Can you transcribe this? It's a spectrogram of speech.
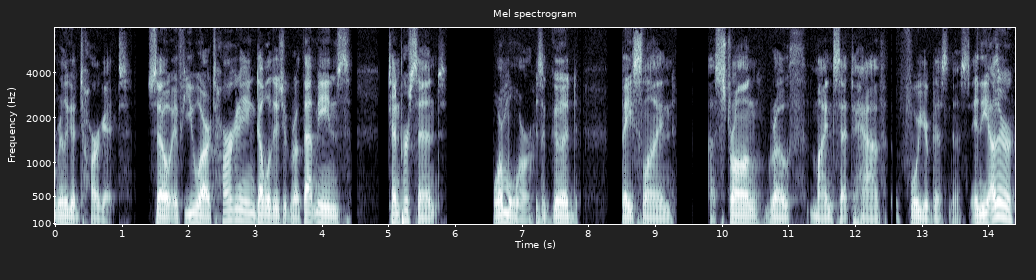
really good target. So, if you are targeting double digit growth, that means 10% or more is a good baseline a strong growth mindset to have for your business. And the other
